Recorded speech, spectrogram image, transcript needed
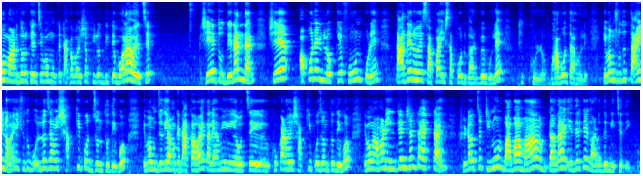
ও মারধর খেয়েছে এবং ওকে টাকা পয়সা ফেরত দিতে বলা হয়েছে সেহেতু দেনান দেন, সে অপোনেন্ট লোককে ফোন করে তাদের হয়ে সাপাই সাপোর্ট গাড়বে বলে ঠিক করল। ভাবো তাহলে। এবং শুধু তাই নয়, শুধু বলল যে আমি সাক্ষী পর্যন্ত দেব এবং যদি আমাকে ডাকা হয় তাহলে আমি হচ্ছে খোকার হয়ে সাক্ষী পর্যন্ত দেব। এবং আমার ইন্টেনশনটা একটাই, সেটা হচ্ছে টিনুর বাবা, মা, দাদা এদেরকে গাড়োদের নিচে দেখব।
